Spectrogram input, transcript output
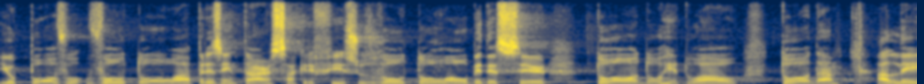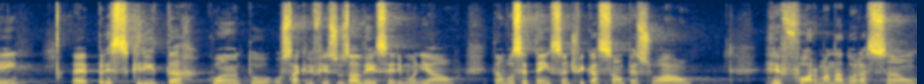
e o povo voltou a apresentar sacrifícios, voltou a obedecer todo o ritual, toda a lei é, prescrita quanto os sacrifícios, a lei cerimonial. Então você tem santificação pessoal, reforma na adoração,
